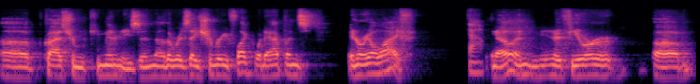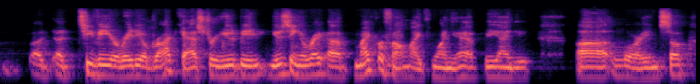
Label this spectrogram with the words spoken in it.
uh, classroom communities. In other words they should reflect what happens in real life. Yeah. you know and if you're um, a, a, TV or radio broadcaster, you'd be using a, a, microphone like the one you have behind you, uh, Lori. And so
